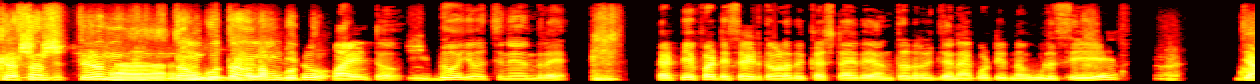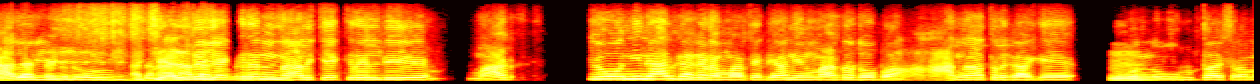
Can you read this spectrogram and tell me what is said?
ಕಷ್ಟ ಅಂತ ನಮ್ಗ್ ಗೊತ್ತಣ್ಣ ನಮ್ಗ್ ಇದು ಗೊತ್ತು ಪಾಯಿಂಟ್ ಇದು ಯೋಚನೆ ಅಂದ್ರೆ ತರ್ಟಿ ಫಾರ್ಟಿ ಸೈಡ್ ತಗೊಳೋದಕ್ ಕಷ್ಟ ಇದೆ ಅಂತದ್ರ ಜನ ಕೊಟ್ಟಿದ್ ನಾವು ಉಳಿಸಿ ಜಾಗ ತೆಗೆದು ಎರಡು ಎಕರೆ. ನಾಲ್ಕು ಎಕರೆಯಲ್ಲಿ ಮಾಡ್ ಇವ್ ನೀನ್ ಯಾರಿಗಾಗಣ ಮಾಡ್ತಾ ಇದ್ಯಾ ನೀನ್ ಮಾಡ್ತಾ ಒಬ್ಬ ಅನಾಥರಿಗಾಗಿ ಒಂದು ವೃದ್ಧಾಶ್ರಮ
